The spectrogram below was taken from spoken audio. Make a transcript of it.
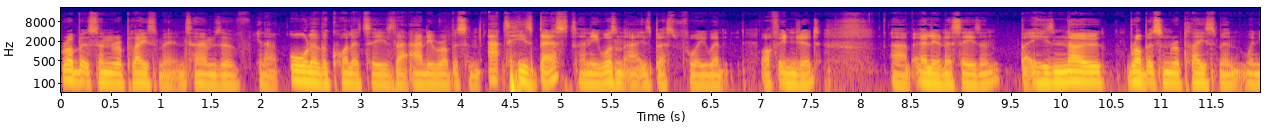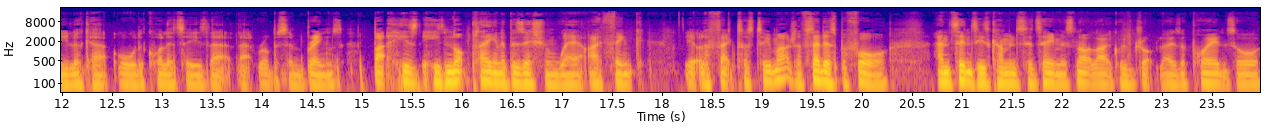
Robertson replacement in terms of you know all of the qualities that Andy Robertson at his best, and he wasn't at his best before he went off injured um, earlier in the season. But he's no Robertson replacement when you look at all the qualities that that Robertson brings. But he's he's not playing in a position where I think it will affect us too much. I've said this before. And since he's come into the team, it's not like we've dropped loads of points or,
